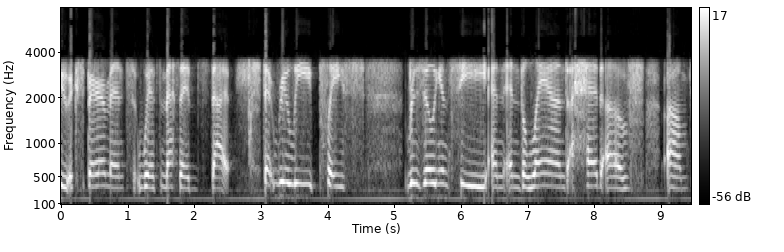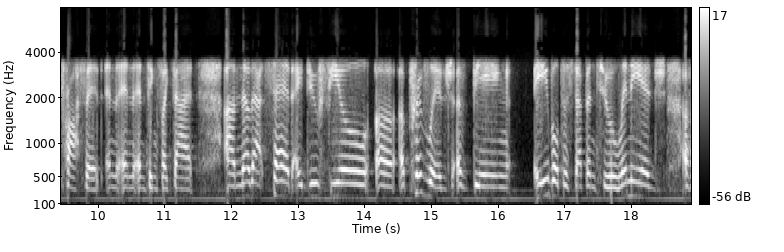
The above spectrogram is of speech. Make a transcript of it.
to experiment with methods that that really place resiliency and, and the land ahead of um, profit and, and, and things like that. Um, now, that said, I do feel uh, a privilege of being able to step into a lineage of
